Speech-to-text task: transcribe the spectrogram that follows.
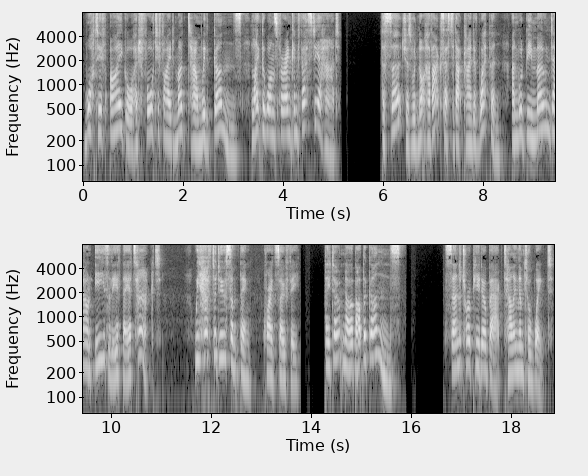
What if Igor had fortified Mudtown with guns, like the ones Ferenc and Festia had? The searchers would not have access to that kind of weapon and would be mown down easily if they attacked. We have to do something, cried Sophie. They don't know about the guns. Send a torpedo back telling them to wait,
